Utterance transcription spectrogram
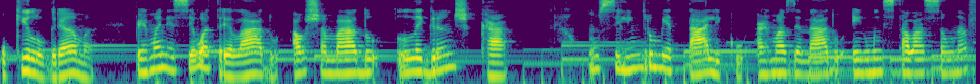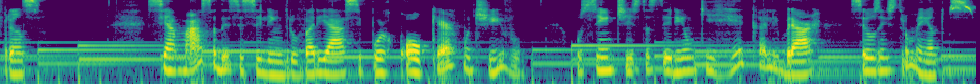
o quilograma, permaneceu atrelado ao chamado Lagrange K, um cilindro metálico armazenado em uma instalação na França. Se a massa desse cilindro variasse por qualquer motivo, os cientistas teriam que recalibrar seus instrumentos.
